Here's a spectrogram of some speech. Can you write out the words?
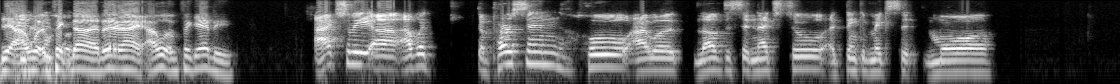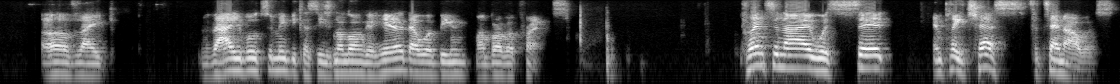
Yeah, I wouldn't pick none. All right. I wouldn't pick any. Actually, uh, I would. The person who I would love to sit next to, I think it makes it more of like valuable to me because he's no longer here. That would be my brother Prince. Prince and I would sit and play chess for 10 hours.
